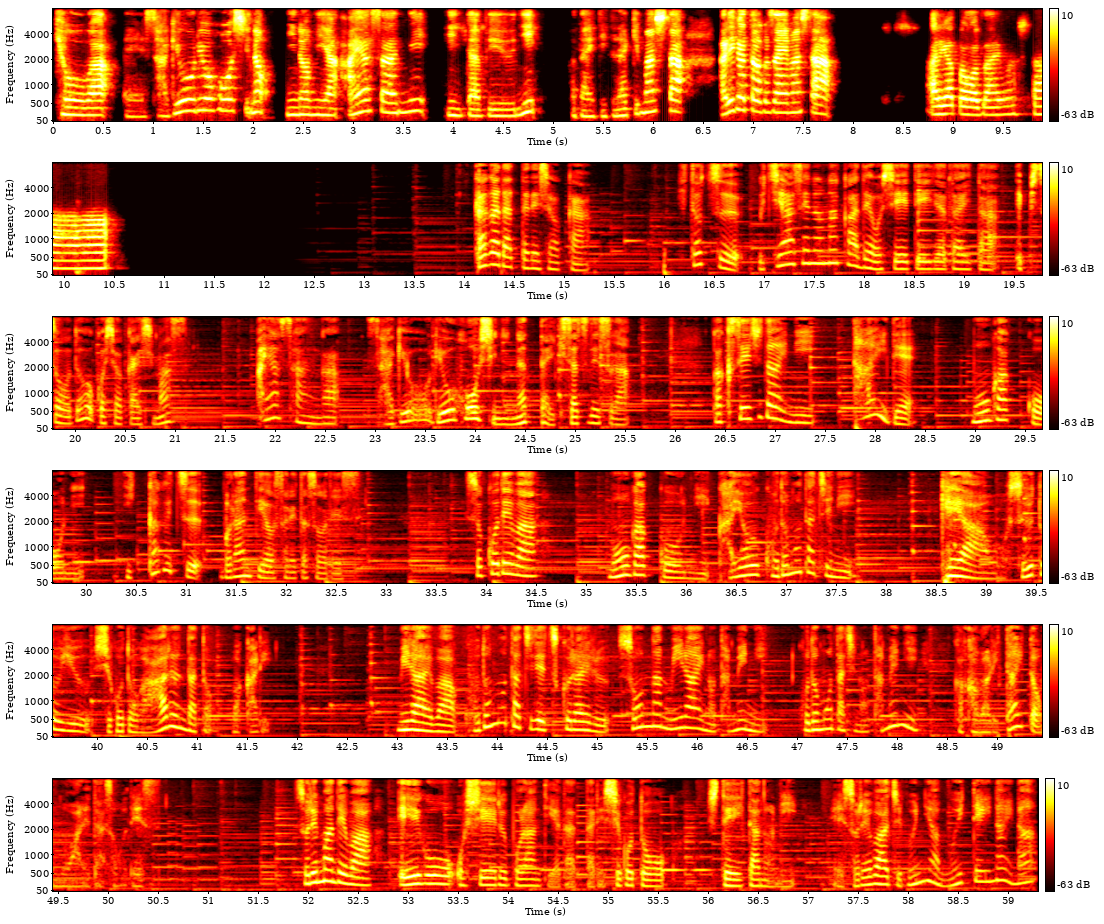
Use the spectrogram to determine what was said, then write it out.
今日は、えー、作業療法士の二宮彩さんにインタビューに答えていただきました。ありがとうございました。ありがとうございました。いかがだったでしょうか？一つ打ち合わせの中で教えていただいたエピソードをご紹介します。あやさんが作業療法士になったいきさつですが、学生時代にタイで盲学校に1ヶ月ボランティアをされたそうです。そこでは盲学校に通う子供たちにケアをするという仕事があるんだと分かり、未来は子供たちで作られるそんな未来のために子供たちのために関わりたいと思われたそうです。それまでは英語を教えるボランティアだったり仕事をしていたのに、それは自分には向いていないな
